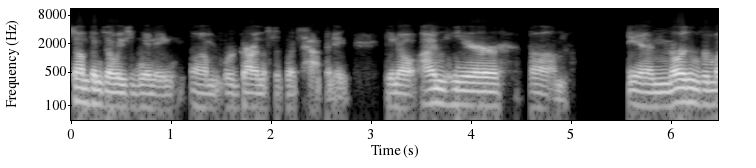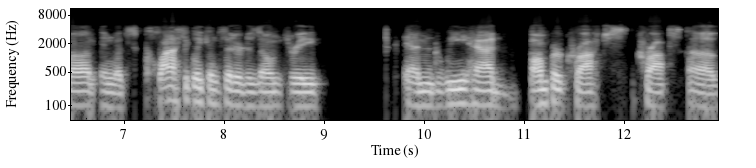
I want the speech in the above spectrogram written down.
something's always winning um, regardless of what's happening. You know, I'm here um, in northern Vermont in what's classically considered a zone three, and we had bumper crops, crops of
